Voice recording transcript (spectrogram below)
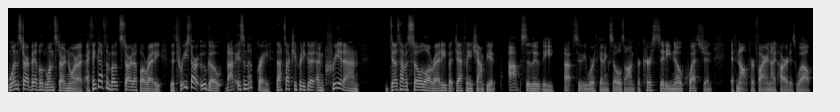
One star Bifeld, one star Norak. I think I have them both started up already. The three star Ugo, that is an upgrade. That's actually pretty good. And Criodan, he does have a soul already, but definitely a champion. Absolutely, absolutely worth getting souls on. For Cursed City, no question. If not for Fire Knight Hard as well.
